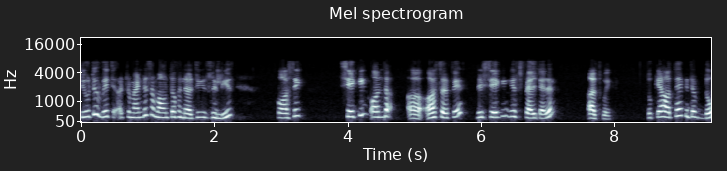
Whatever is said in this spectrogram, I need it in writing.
due to which a tremendous amount of energy is released, causing shaking on the earth surface this shaking is felt as an earthquake. तो क्या होता है कि जब दो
